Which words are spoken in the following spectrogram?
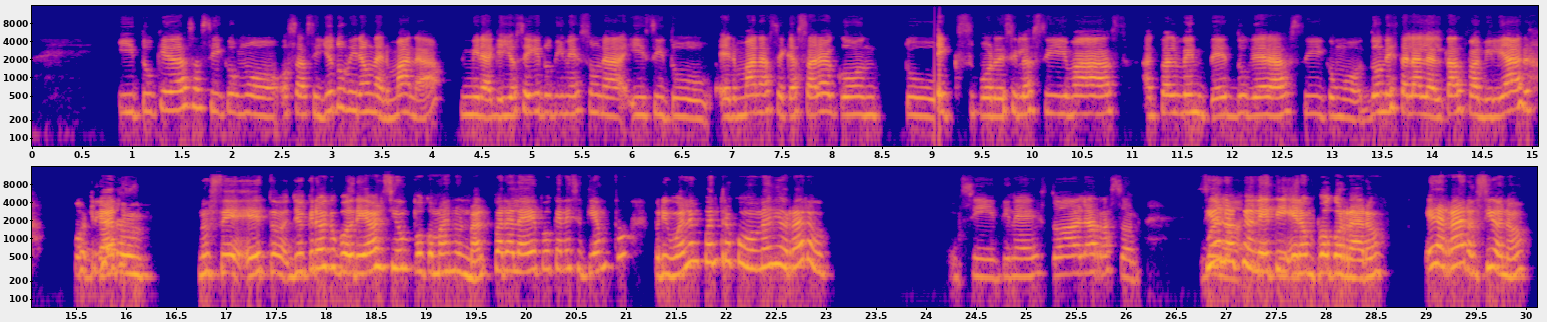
y tú quedas así como, o sea, si yo tuviera una hermana, mira, que yo sé que tú tienes una, y si tu hermana se casara con tu ex, por decirlo así, más actualmente, tú quedas así como, ¿dónde está la lealtad familiar? Por claro, no sé, esto, yo creo que podría haber sido un poco más normal para la época en ese tiempo, pero igual lo encuentro como medio raro. Sí, tienes toda la razón. ¿Sí o no, Fionetti era un poco raro? Era raro, ¿sí o no?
